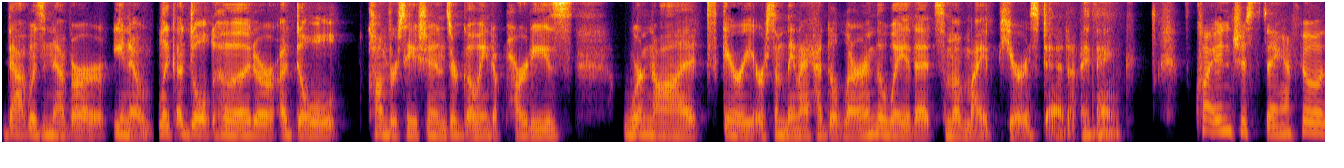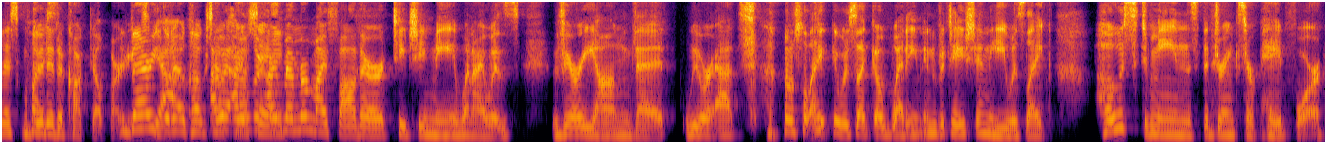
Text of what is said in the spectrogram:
that was never, you know, like adulthood or adult conversations or going to parties were not scary or something I had to learn the way that some of my peers did, I think. quite interesting. I feel there's quite good at a cocktail party. very good at a cocktail I, I- party. I remember my father teaching me when I was very young that we were at some, like it was like a wedding invitation. He was like, host means the drinks are paid for.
